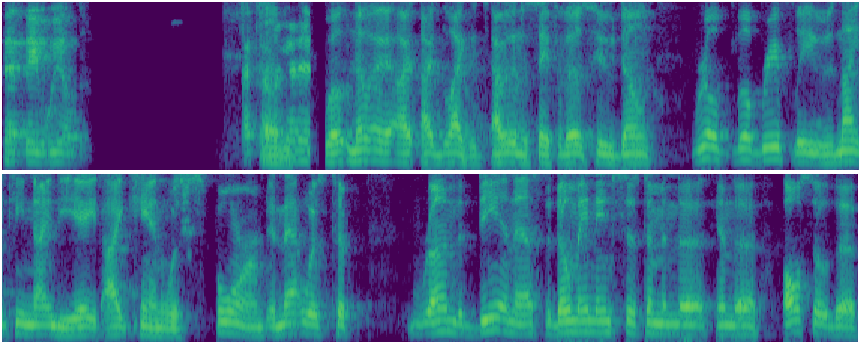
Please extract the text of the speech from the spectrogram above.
that they wield. That's how um, I got it. Well, no, I, I'd like. I was going to say for those who don't, real, real briefly, it was 1998. ICANN was formed, and that was to run the DNS, the domain name system, and the and the also the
